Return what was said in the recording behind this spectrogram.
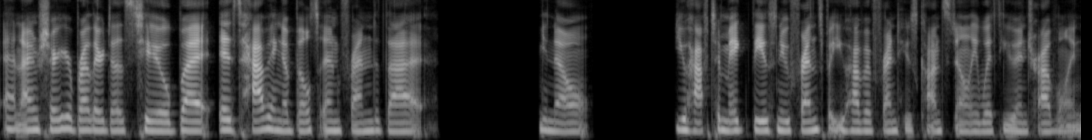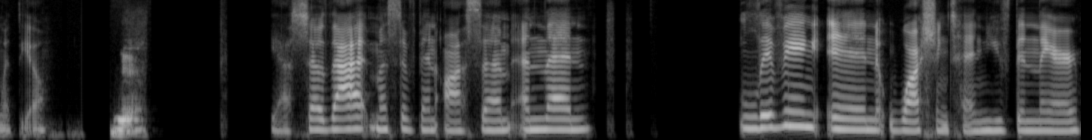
and I'm sure your brother does too, but it's having a built in friend that, you know, you have to make these new friends, but you have a friend who's constantly with you and traveling with you. Yeah. Yeah. So that must have been awesome. And then living in Washington, you've been there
